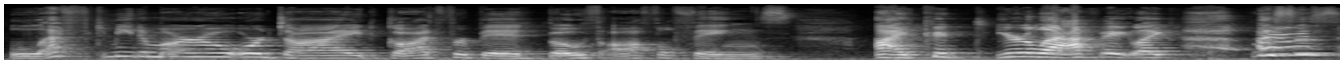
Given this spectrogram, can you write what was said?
left me tomorrow or died, God forbid, both awful things, I could. You're laughing like this I was, is.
